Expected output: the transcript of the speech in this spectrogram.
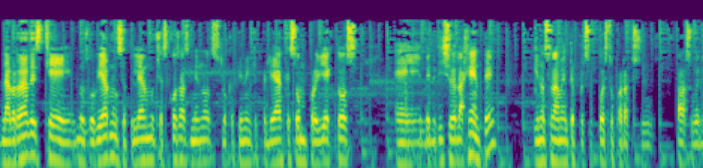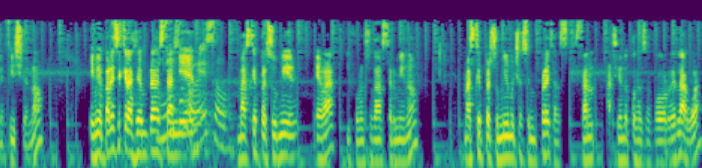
la verdad es que los gobiernos se pelean muchas cosas menos lo que tienen que pelear, que son proyectos en beneficio de la gente y no solamente presupuesto para su, para su beneficio, ¿no? Y me parece que las empresas también, más que presumir, Eva, y con eso nada más termino, más que presumir muchas empresas que están haciendo cosas a favor del agua,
